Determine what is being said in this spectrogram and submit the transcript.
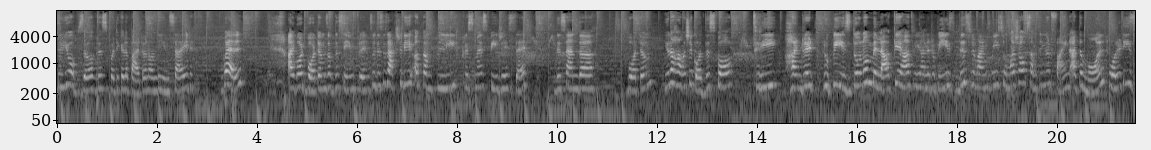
do you observe this particular pattern on the inside well I got bottoms of the same print. So this is actually a complete Christmas PJ set. This and the bottom. You know how much I got this for? Three hundred rupees दोनों मिला के हाँ three hundred rupees this remind me so much of something you'd find at the mall quality is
